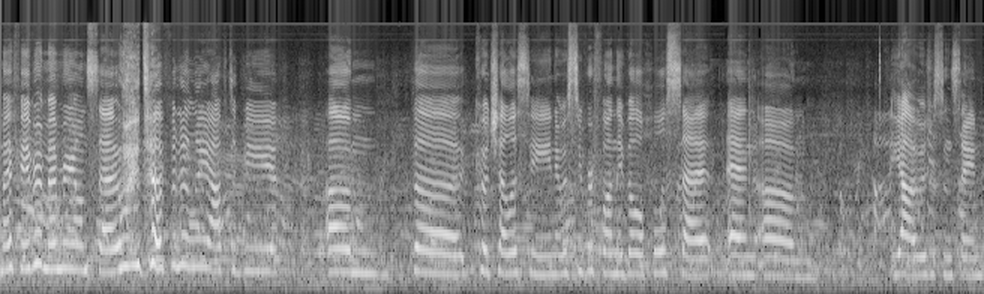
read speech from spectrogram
My favorite memory on set would definitely have to be. Um, the Coachella scene. It was super fun. They built a whole set, and um, yeah, it was just insane.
